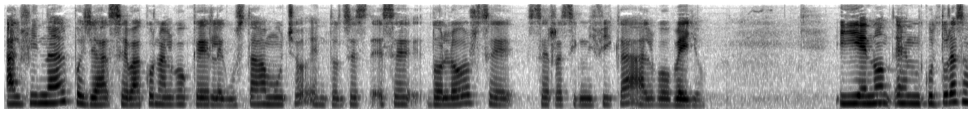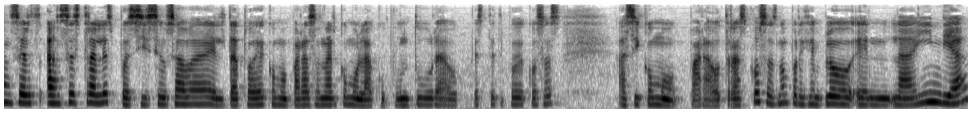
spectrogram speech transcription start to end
al final pues ya se va con algo que le gustaba mucho, entonces ese dolor se, se resignifica a algo bello. Y en, en, culturas ancestrales pues sí se usaba el tatuaje como para sanar como la acupuntura o este tipo de cosas, así como para otras cosas, ¿no? Por ejemplo, en la India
